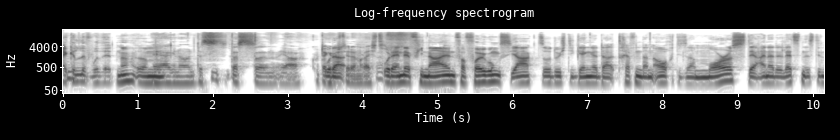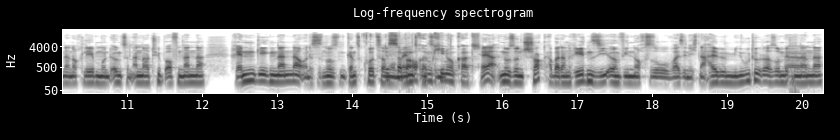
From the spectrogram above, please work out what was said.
I can live with it, ne? Ähm, Ja, genau. Und das, das, äh, ja, gut, da gebe Oder- ich dir dann recht. Oder in der finalen Verfolgungsjagd so durch die Gänge, da treffen dann auch dieser Morris, der einer der letzten ist, den da noch leben, und irgendein so anderer Typ aufeinander, rennen gegeneinander und es ist nur so ein ganz kurzer ist Moment. aber auch im so Kinocut. Ja, ja, nur so ein Schock, aber dann reden sie irgendwie noch so, weiß ich nicht, eine halbe Minute oder so miteinander,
